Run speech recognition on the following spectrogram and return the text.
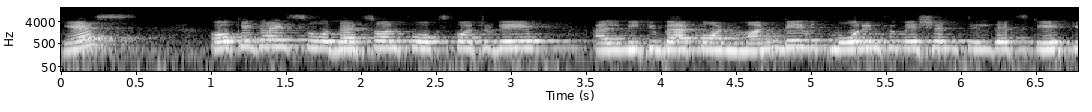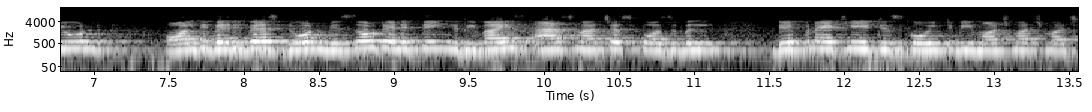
Yes? Okay guys, so that's all folks for today. I'll meet you back on Monday with more information. Till that, stay tuned. all the very best don't miss out anything revise as much as possible definitely it is going to be much much much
